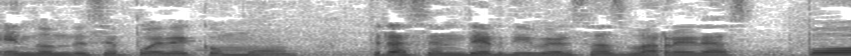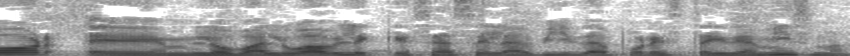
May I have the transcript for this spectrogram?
en donde se puede como trascender diversas barreras por em, lo valuable que se hace la vida por esta idea misma.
